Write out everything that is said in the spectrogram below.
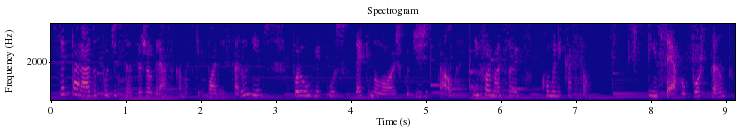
separado por distância geográfica, mas que podem estar unidos por um recurso tecnológico digital informação e comunicação. Encerro, portanto,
